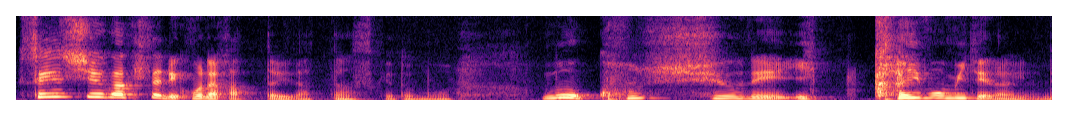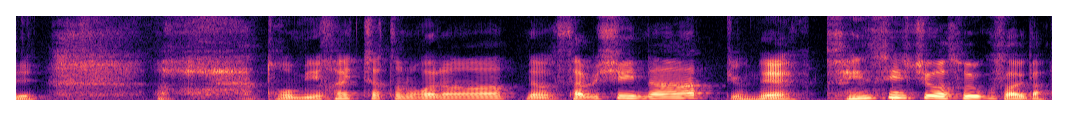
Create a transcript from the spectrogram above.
先週が来たり来なかったりだったんですけども、もう今週ね、一回も見てないんで、ああ、冬眠入っちゃったのかななんか寂しいなっていうね。先々週はそれこそあれだ。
